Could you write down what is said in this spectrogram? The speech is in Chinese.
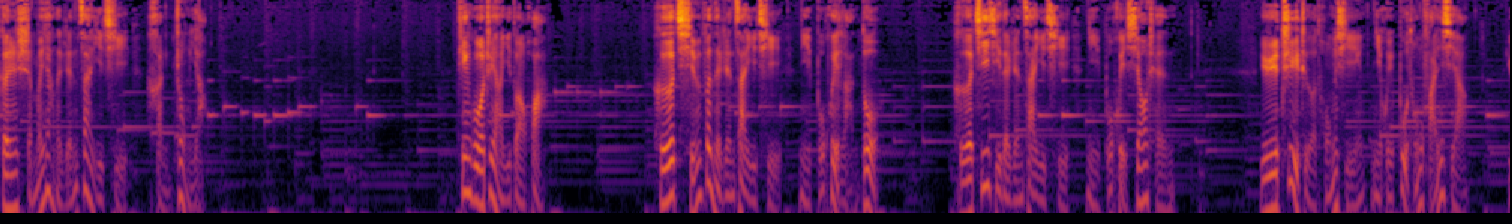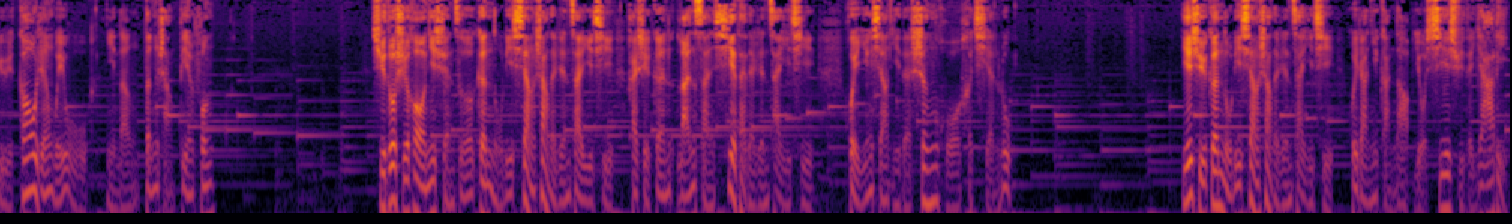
跟什么样的人在一起很重要。听过这样一段话：和勤奋的人在一起，你不会懒惰；和积极的人在一起，你不会消沉；与智者同行，你会不同凡响；与高人为伍，你能登上巅峰。许多时候，你选择跟努力向上的人在一起，还是跟懒散懈怠的人在一起，会影响你的生活和前路。也许跟努力向上的人在一起，会让你感到有些许的压力。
